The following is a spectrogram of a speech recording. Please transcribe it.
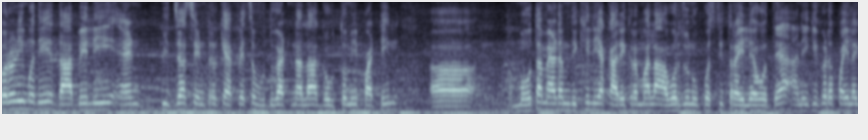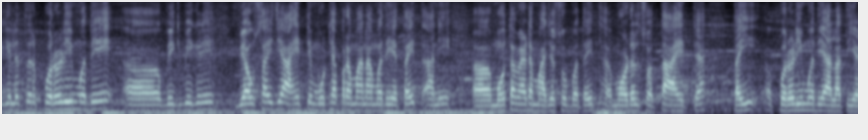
परळीमध्ये दाबेली अँड पिझ्झा सेंटर कॅफेचं उद्घाटनाला गौतमी पाटील मोहता मॅडम देखील या कार्यक्रमाला आवर्जून उपस्थित राहिल्या होत्या. आणि एकीकडं पाहिलं गेलं तर परळीमध्ये वेगवेगळे व्यवसाय जे आहेत ते मोठ्या प्रमाणामध्ये येत आहेत आणि मोहता मॅडम माझ्यासोबत आहेत. मॉडेल स्वतः आहेत त्या. ताई परळीमध्ये आलात या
